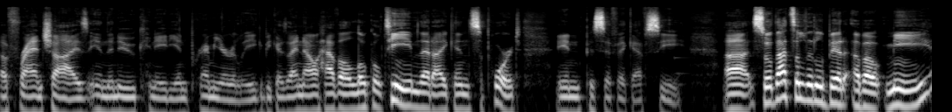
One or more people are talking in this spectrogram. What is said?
a franchise in the new Canadian Premier League because I now have a local team that I can support in Pacific FC. Uh, so that's a little bit about me.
